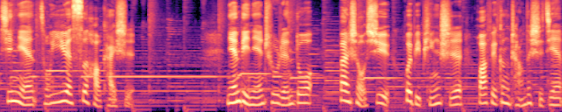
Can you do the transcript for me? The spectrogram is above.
新年从一月四号开始。年底年初人多，办手续会比平时花费更长的时间，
